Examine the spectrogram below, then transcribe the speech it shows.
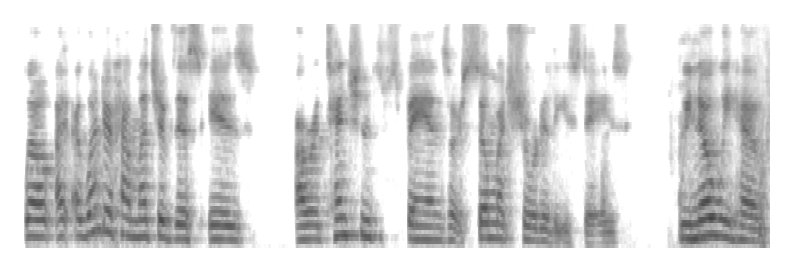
Well, I, I wonder how much of this is our attention spans are so much shorter these days. We know we have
